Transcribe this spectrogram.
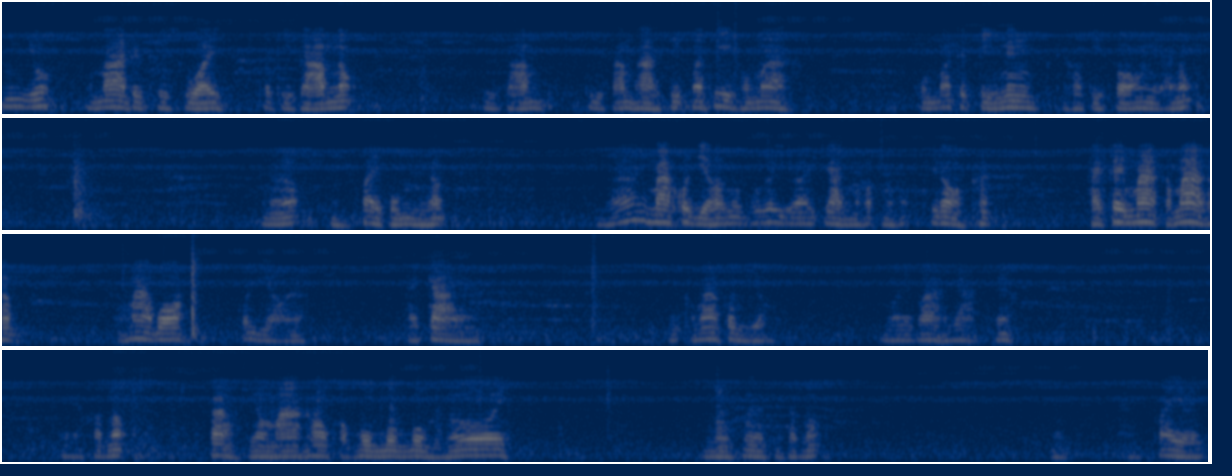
นี่อยู่มาดึกสวยๆก็ที่สามเนาะที่สามที่สามหาสิบนาที่ผมมา ผมมาจะตีหนึ่งเขาตีสองเนี่ยเนาะเนาะไฟผมนี่ครับ มาคนเดียวครับมันก็อยู่อาจารย์มาครับพี่น้องหายเคยมากกับมากครับ มากบอคนเดียวนะหายกล้าเลยมันกับมากคนเดียวไม่ได้ว่าญาติเนี่ยครับเนาะตั้งเสียงมาเฮากับบุ่มบุ่มบุ่มเฮ้ยมือมือสิครับเนาะไฟเลย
